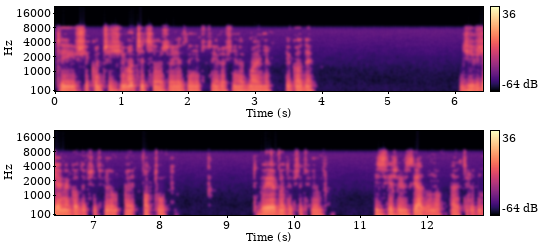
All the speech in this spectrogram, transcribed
Ty, już się kończy zima, czy co, że jedzenie tutaj rośnie normalnie? Jagody. Gdzieś widziałem jagody przed chwilą. E, o tu. Tu były jagody przed chwilą. I zwierzę już zjadło, no, ale trudno.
